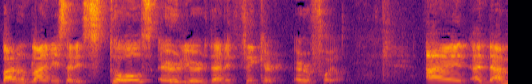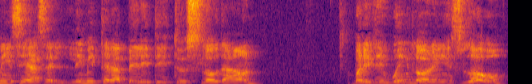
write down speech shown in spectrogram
bottom line is that it stalls earlier than a thicker airfoil. And, and that means it has a limited ability to slow down. But if the wing loading is low,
